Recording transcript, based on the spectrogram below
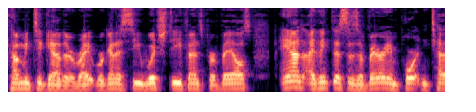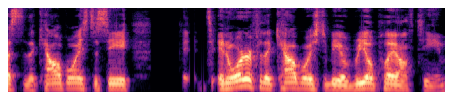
coming together, right? We're going to see which defense prevails. And I think this is a very important test to the Cowboys to see in order for the Cowboys to be a real playoff team,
